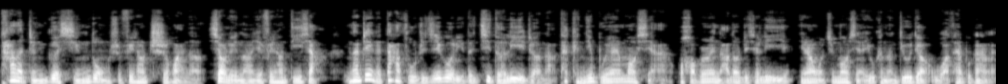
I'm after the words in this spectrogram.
它的整个行动是非常迟缓的，效率呢也非常低下。那这个大组织机构里的既得利益者呢，他肯定不愿意冒险。我好不容易拿到这些利益，你让我去冒险，有可能丢掉，我才不干嘞。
